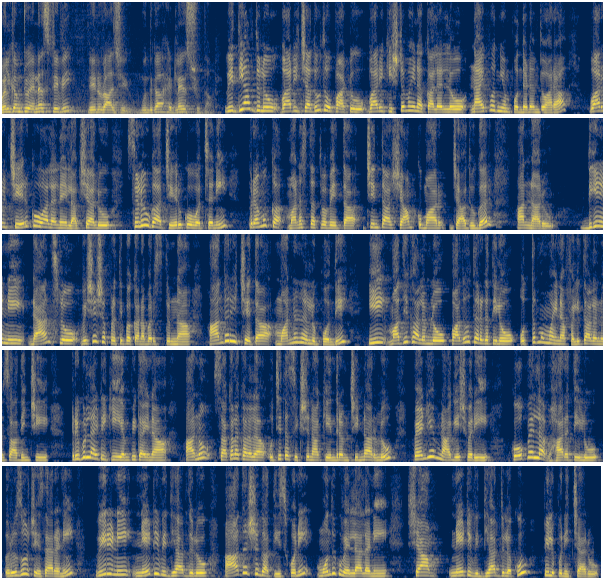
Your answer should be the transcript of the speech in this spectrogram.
Welcome to NS TV నేను రాజీవ్. ముందుగా headlines చూద్దాం. విద్యార్థులు వారి చదువుతో పాటు వారికి ఇష్టమైన కళల్లో నైపుణ్యం పొందడం ద్వారా వారు చేరుకోవాలనే లక్ష్యాలు సులువుగా చేరుకోవచ్చని ప్రముఖ మనస్తత్వవేత్త చింతా శ్యామ్ కుమార్ జాదూగర్ అన్నారు. దీనిని డాన్స్లో విశేష ప్రతిభ కనబరుస్తున్న అందరి చేత మన్ననలు పొంది ఈ మధ్యకాలంలో పదో తరగతిలో ఉత్తమమైన ఫలితాలను సాధించి ట్రిపుల్ ఐటీకి ఎంపికైన అను సకల కళల ఉచిత శిక్షణ కేంద్రం చిన్నారులు పెండ్యం నాగేశ్వరి కోపెల్ల భారతీలు రుజువు చేశారని వీరిని నేటి విద్యార్థులు ఆదర్శంగా తీసుకొని ముందుకు వెళ్ళాలని శ్యామ్ నేటి విద్యార్థులకు పిలుపునిచ్చారు.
